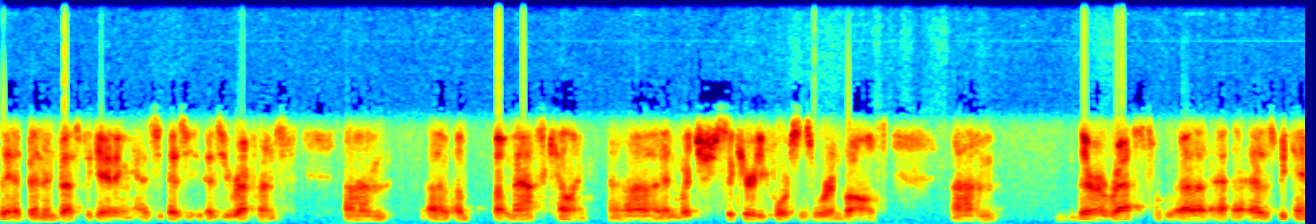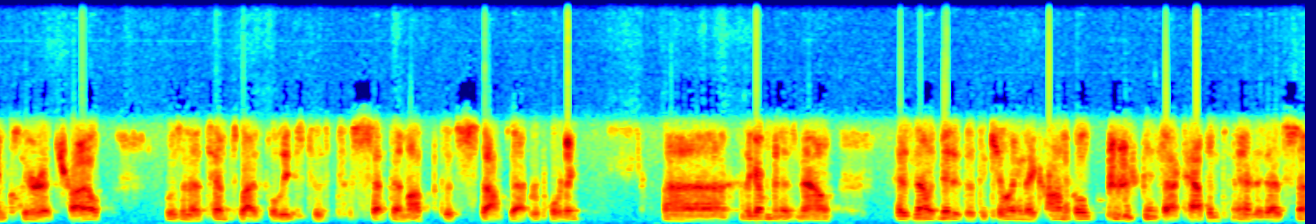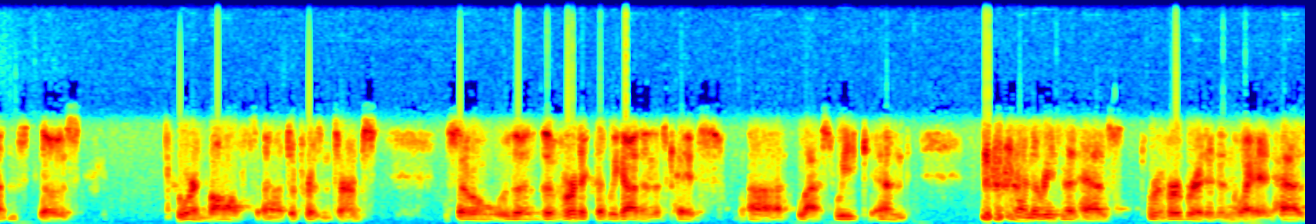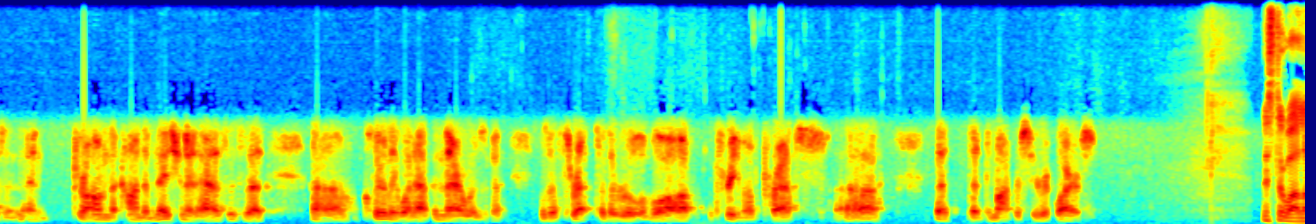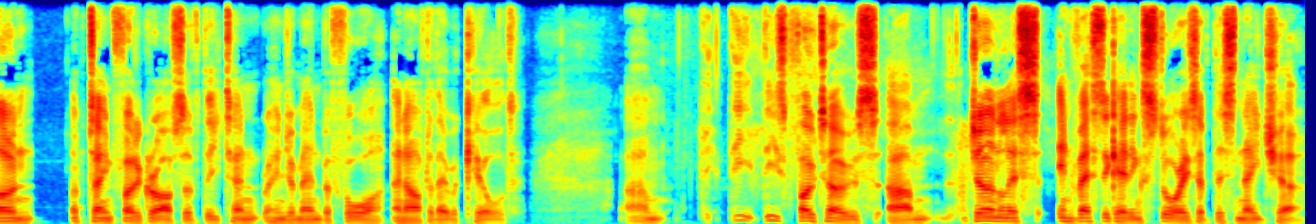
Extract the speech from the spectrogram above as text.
they had been investigating, as, as, you, as you referenced, um, a, a, mass killing uh, in which security forces were involved. Um, their arrest, uh, as became clear at trial, was an attempt by the police to, to set them up to stop that reporting. Uh, the government has now has now admitted that the killing they chronicled, in fact, happened, and it has sentenced those who were involved uh, to prison terms. So the the verdict that we got in this case uh, last week, and and the reason it has reverberated in the way it has and, and drawn the condemnation it has is that uh, clearly what happened there was a was a threat to the rule of law, freedom of press uh, that that democracy requires. Mr. Wa Lone obtained photographs of the 10 Rohingya men before and after they were killed. Um, the, the, these photos, um, journalists investigating stories of this nature,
